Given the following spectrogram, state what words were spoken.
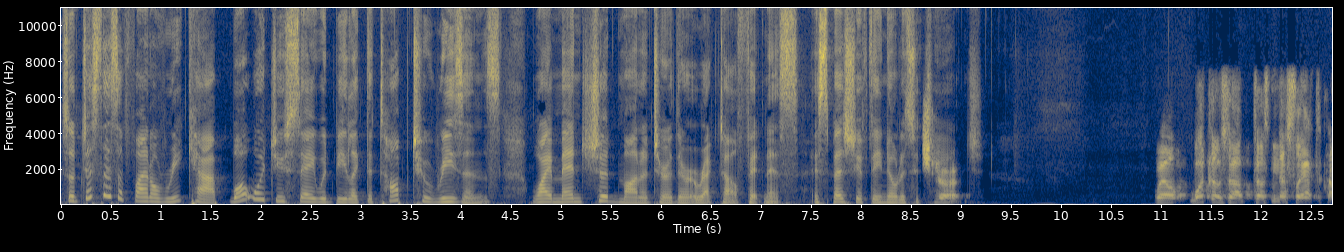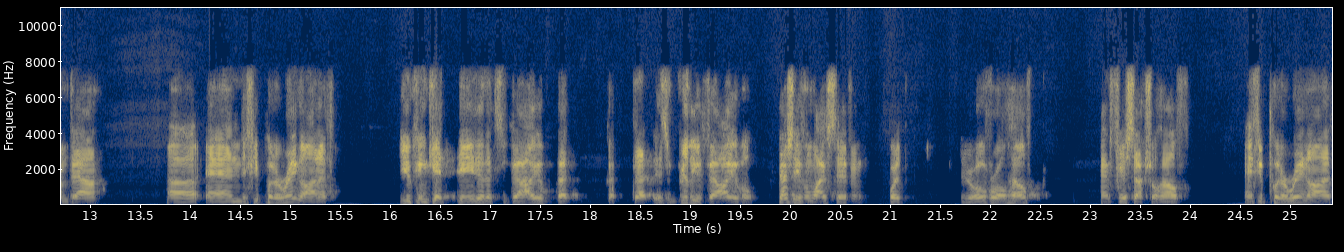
So, just as a final recap, what would you say would be like the top two reasons why men should monitor their erectile fitness, especially if they notice a Sure. change? Well, what goes up doesn't necessarily have to come down. Uh, and if you put a ring on it, you can get data that's valuable, that, that is really valuable, especially even life saving for your overall health and for your sexual health. And if you put a ring on it,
